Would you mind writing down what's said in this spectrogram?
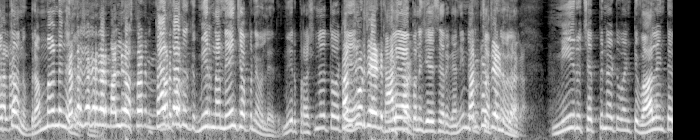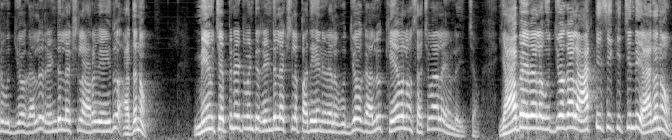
చెప్తాను. బ్రహ్మాండంగా చంద్రశేఖర్ గారు మళ్ళీ వస్తాను కాదు కాదు. మీరు నన్ను ఏం చెప్పనివ్వలేదు. మీరు ప్రశ్నలతో కాలయాపన చేశారు కానీ మీరు చెప్పినటువంటి వాలంటీర్ ఉద్యోగాలు రెండు లక్షల అరవై ఐదు అదనం. మేము చెప్పినటువంటి రెండు లక్షల పదిహేను వేల ఉద్యోగాలు కేవలం సచివాలయంలో ఇచ్చాం. యాభై వేల ఉద్యోగాలు ఆర్టీసీకి ఇచ్చింది అదనం.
